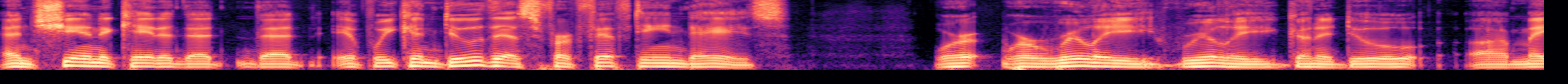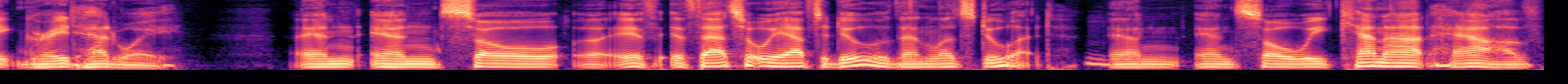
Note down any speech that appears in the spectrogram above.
and she indicated that that if we can do this for 15 days, we're we're really really going to do uh, make great headway, and and so uh, if if that's what we have to do, then let's do it, and and so we cannot have.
